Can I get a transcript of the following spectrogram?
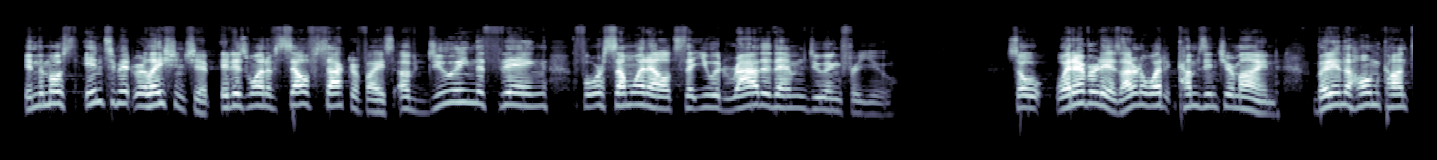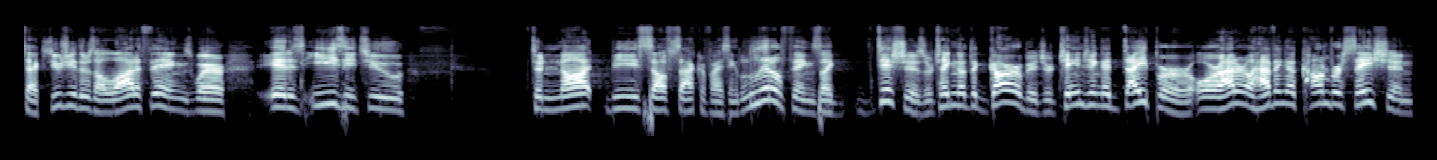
In the most intimate relationship, it is one of self sacrifice, of doing the thing for someone else that you would rather them doing for you. So, whatever it is, I don't know what comes into your mind, but in the home context, usually there's a lot of things where it is easy to to not be self-sacrificing. Little things like dishes or taking out the garbage or changing a diaper or I don't know, having a conversation,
